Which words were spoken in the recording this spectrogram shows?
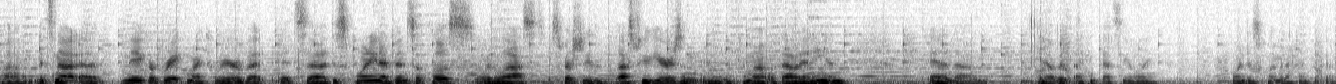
um, it's not a make or break my career, but it's uh, disappointing. I've been so close over the last, especially the last few years, and, and, and come out without any. And and um, you know, but I think that's the only one disappointment I can think of.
